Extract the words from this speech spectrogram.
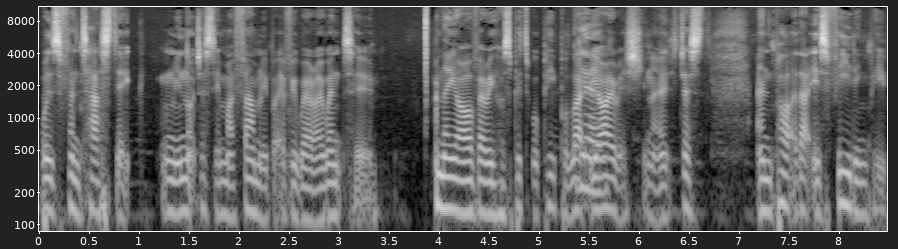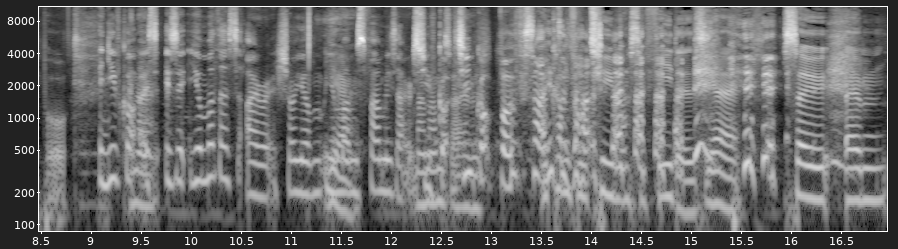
was fantastic. I mean, not just in my family, but everywhere I went to. And they are very hospitable people, like the Irish, you know. It's just, and part of that is feeding people. And you've got And I- is, is it your mother's Irish or your your Yeah. mum's family's Irish? My you've got you've got both sides I come of from two massive feeders, yeah. So, um,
